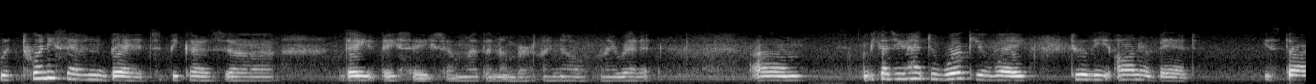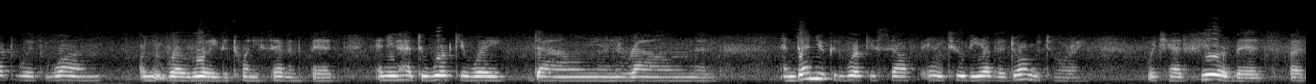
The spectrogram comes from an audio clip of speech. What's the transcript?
with 27 beds because uh, they they say some other number. I know when I read it. Um, because you had to work your way to the honor bed. You start with one, or, well, really the 27th bed, and you had to work your way down and around, and and then you could work yourself into the other dormitory, which had fewer beds, but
